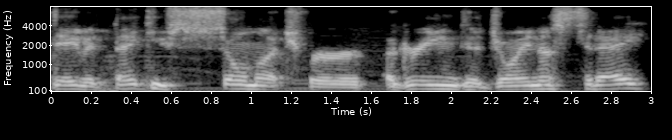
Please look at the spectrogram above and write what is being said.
David, thank you so much for agreeing to join us today.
